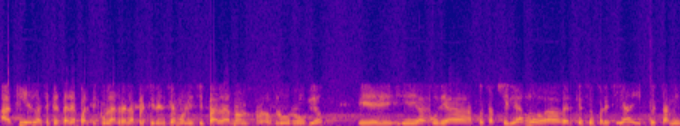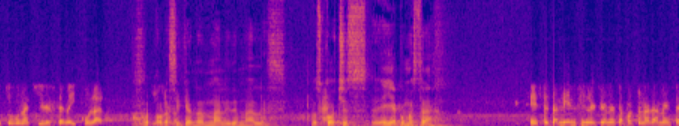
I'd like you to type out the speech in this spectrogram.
Así es, la secretaria particular de la presidencia municipal, Arnoldo Rubio, eh, y acudía pues, a auxiliarlo a ver qué se ofrecía y pues también tuvo un accidente vehicular. Ahora sí que andan mal y de malas. Los coches, ¿ella cómo está? Este también sin lesiones, afortunadamente,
